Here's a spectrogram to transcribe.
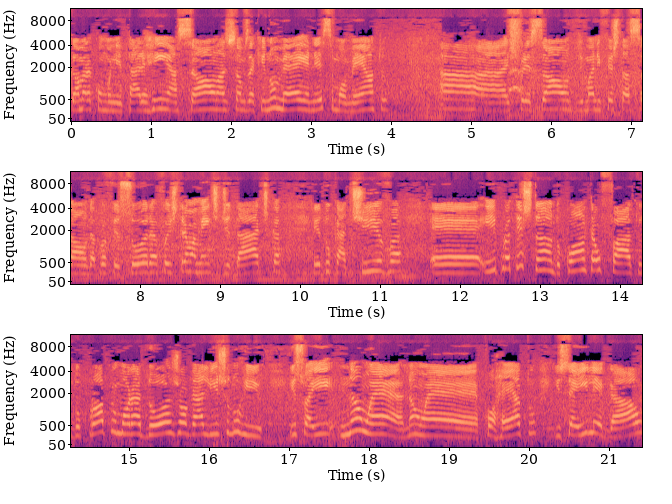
Câmara Comunitária em Ação. Nós estamos aqui no MEIA nesse momento. A expressão de manifestação da professora foi extremamente didática, educativa é, e protestando contra o fato do próprio morador jogar lixo no rio. Isso aí não é, não é correto, isso é ilegal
